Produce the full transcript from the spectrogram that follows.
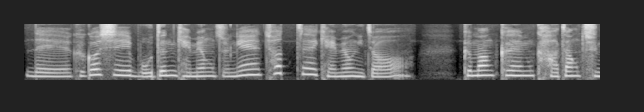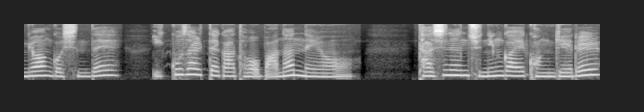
네, 그것이 모든 계명 중에 첫째 계명이죠. 그만큼 가장 중요한 것인데 잊고 살 때가 더 많았네요. 다시는 주님과의 관계를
